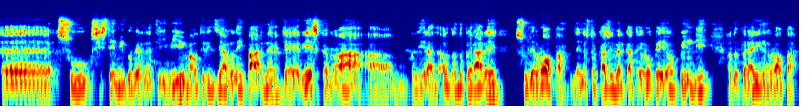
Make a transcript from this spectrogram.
eh, su sistemi governativi, ma utilizziamo dei partner che riescano a, a, dire, ad, ad, operare sull'Europa, nel nostro caso il mercato europeo, quindi ad operare in Europa.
